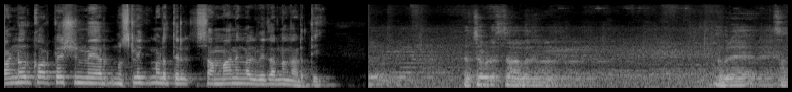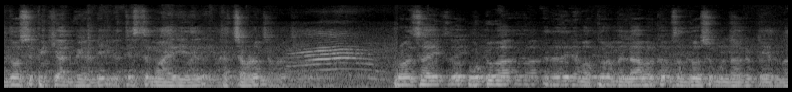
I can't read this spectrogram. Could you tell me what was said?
കണ്ണൂർ കോർപ്പറേഷൻ മേയർ മുസ്ലിം മഠത്തിൽ സമ്മാനങ്ങൾ വിതരണം നടത്തി. കച്ചവട സ്ഥാപനങ്ങൾ അവരെ സന്തോഷിപ്പിക്കാൻ വേണ്ടി വ്യത്യസ്തമായ രീതിയിൽ കച്ചവടം പ്രോത്സാഹിക്കുക കൂട്ടുക എന്നതിനും അപ്പുറം എല്ലാവർക്കും സന്തോഷമുണ്ടാകട്ടെ എന്ന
